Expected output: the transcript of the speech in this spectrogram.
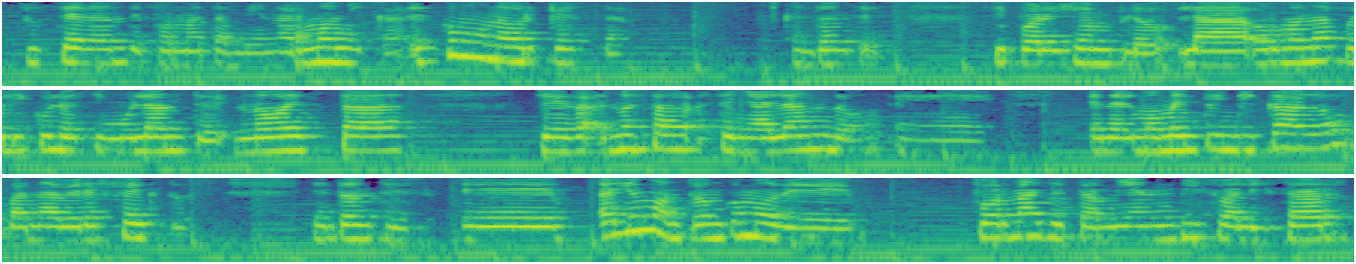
sucedan de forma también armónica. Es como una orquesta. Entonces, si por ejemplo la hormona folículo estimulante no está, llega, no está señalando eh, en el momento indicado, van a haber efectos. Entonces, eh, hay un montón como de formas de también visualizar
